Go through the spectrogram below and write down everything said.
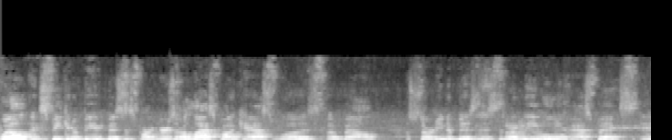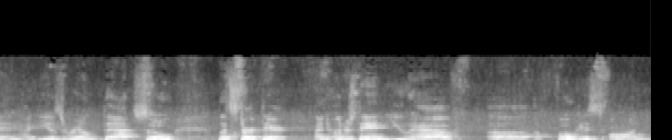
well, and speaking of being business partners, our last podcast was about starting a business and Starting the legal aspects and ideas around that. So let's start there. I understand you have uh, a focus on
